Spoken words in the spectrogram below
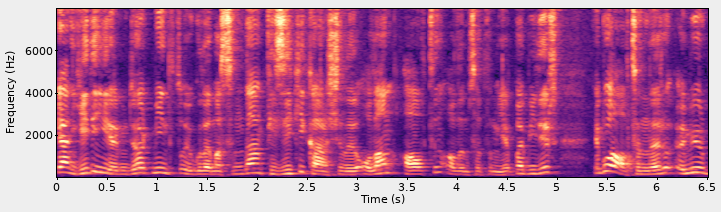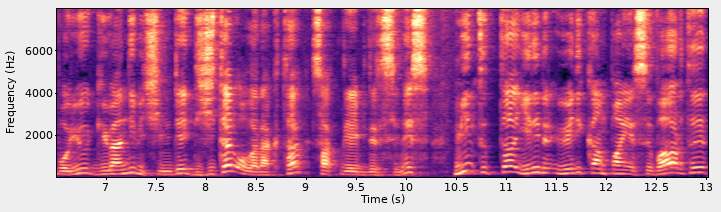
Yani 7/24 Minted uygulamasından fiziki karşılığı olan altın alım satım yapabilir. ve bu altınları ömür boyu güvenli biçimde dijital olarak da saklayabilirsiniz. Minted'da yeni bir üyelik kampanyası vardı.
